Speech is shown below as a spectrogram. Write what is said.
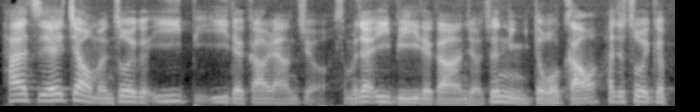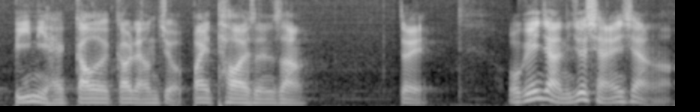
他直接叫我们做一个一比一的高粱酒。什么叫一比一的高粱酒？就是你多高，他就做一个比你还高的高粱酒，把你套在身上。对，我跟你讲，你就想一想啊，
